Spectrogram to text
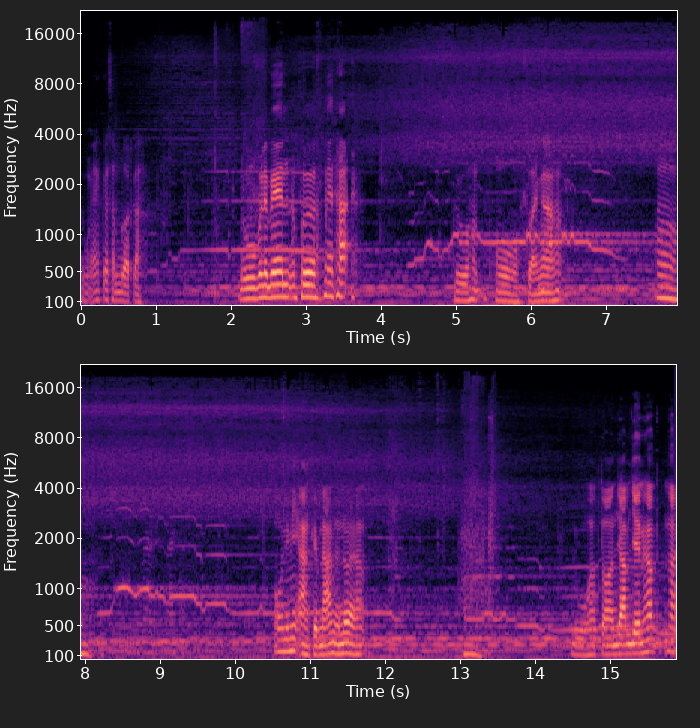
ลุงแอดก็สำรวจก่อน ดูบริเวณอำเภอแม่ทะ ดูครับ โอ้สวยงามครับโอ้โอ้นี่มีอ่างเก็บน้ำกันด้วยครับ ครับตอนยามเย็นครับน่า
